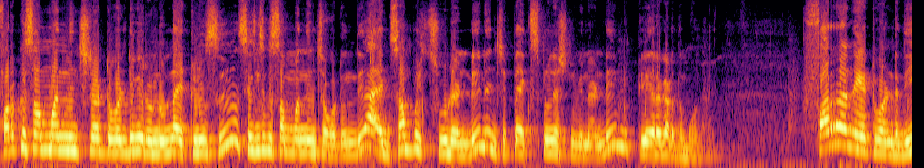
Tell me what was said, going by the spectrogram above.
ఫర్కు సంబంధించినటువంటివి రెండు ఉన్నాయి క్లూస్ సిన్స్కి సంబంధించి ఒకటి ఉంది. ఆ ఎగ్జాంపుల్స్ చూడండి నేను చెప్పే ఎక్స్ప్లెనేషన్ వినండి మీకు క్లియర్గా అర్థమవుతుంది. ఫర్ అనేటువంటిది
